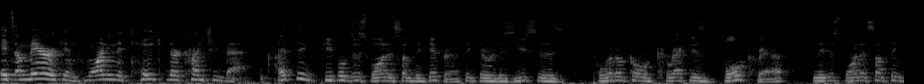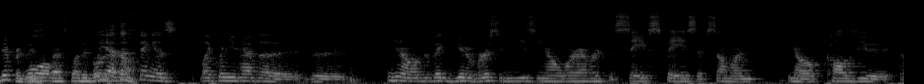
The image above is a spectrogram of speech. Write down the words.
It's Americans wanting to take their country back. I think people just wanted something different. I think they were just used to this political correctness bullcrap, and they just wanted something different. They- that's why they voted. Well, voted yeah. The thing is, like when you have the the you know the big universities, you know wherever it's a safe space. If someone you know calls you, uh,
